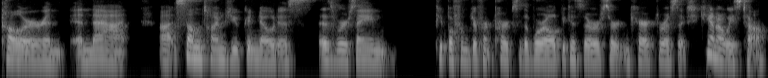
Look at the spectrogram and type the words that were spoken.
color and and that. Uh, sometimes you can notice, as we're saying, people from different parts of the world because there are certain characteristics you can't always tell.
